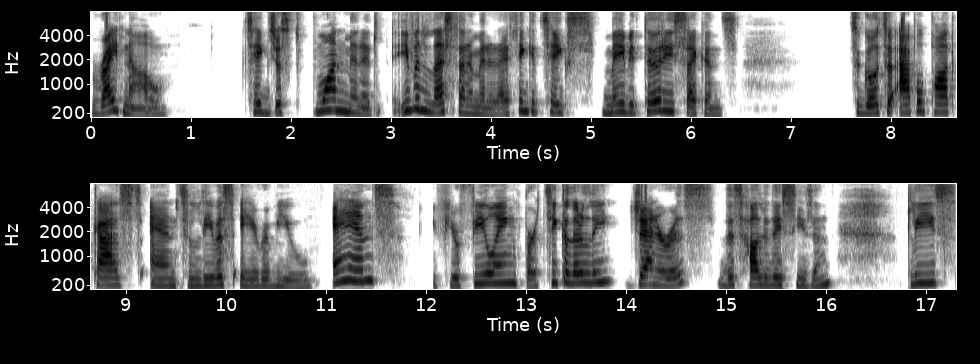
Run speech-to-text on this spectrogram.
right now take just one minute, even less than a minute. I think it takes maybe 30 seconds to go to Apple Podcasts and to leave us a review. And if you're feeling particularly generous this holiday season, please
